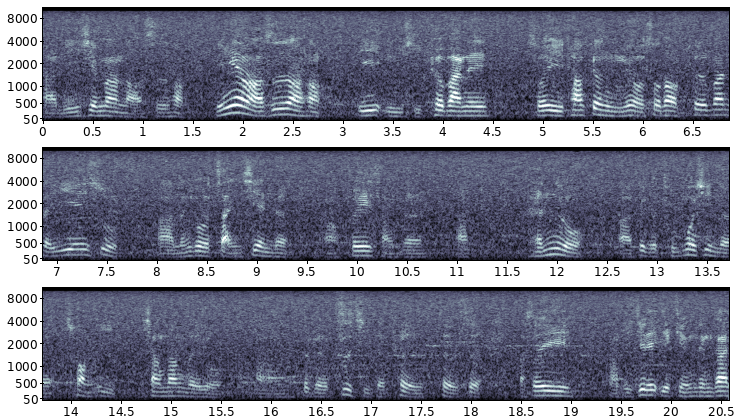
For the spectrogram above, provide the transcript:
啊林先曼老师哈。林先曼老师啊哈，伊唔是科班的，所以他更没有受到科班的约束，啊，能够展现的啊，非常的啊，很有。啊，这个突破性的创意，相当的有啊，这个自己的特特色啊，所以啊，在这个疫情中间，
